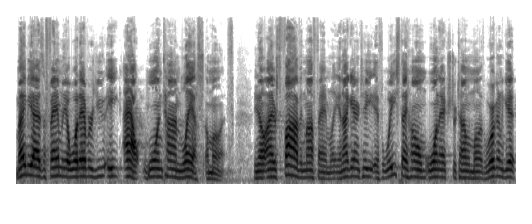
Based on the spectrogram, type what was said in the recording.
Maybe as a family or whatever, you eat out one time less a month. You know, there's five in my family, and I guarantee you, if we stay home one extra time a month, we're going to get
